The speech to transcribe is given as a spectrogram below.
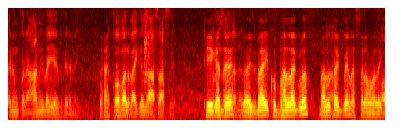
এরকম করে। আমি ভাই এর ভিতরে নেই। আচ্ছা, কপাল ভাইকে যা আছে আছে। ঠিক আছে ধন্যবাদ। ভাই খুব ভালো লাগল ভালো থাকবেন আসসালামু আলাইকুম।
